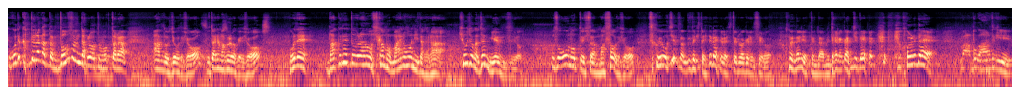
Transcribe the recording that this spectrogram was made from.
ここで勝てなかったらどうするんだろうと思ったら案の定でしょ？打たれまくるわけでしょ？これでバックネット裏のしかも前の方にいたから表情が全部見えるんですよ。そう大野っていう人は真っ青でしょ？そういうおじいさん出てきてヘラヘラしてるわけですよ。お前何やってんだみたいな感じで。これでまあ僕あの時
